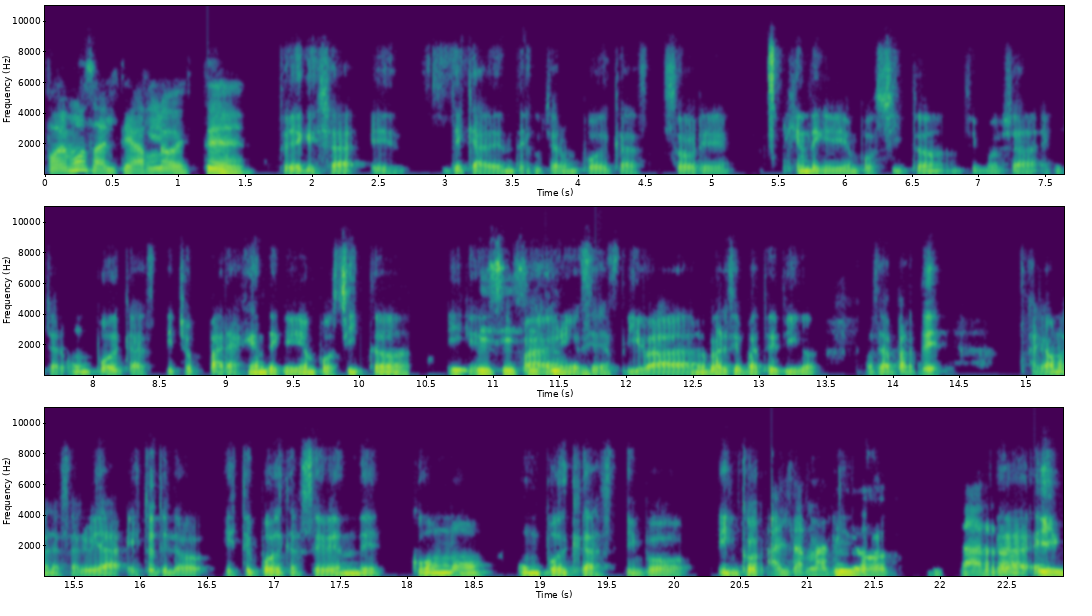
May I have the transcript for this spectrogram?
¿Podemos saltearlo este? Todavía que ya es decadente escuchar un podcast sobre gente que vive en Posito, tipo ya escuchar un podcast hecho para gente que vive en Posito y que Sí, sí, paga sí. universidades privadas, me parece patético. O sea, aparte, hagamos la salvedad, esto te lo, este podcast se vende como un podcast tipo. Alternativo, bizarro. y,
